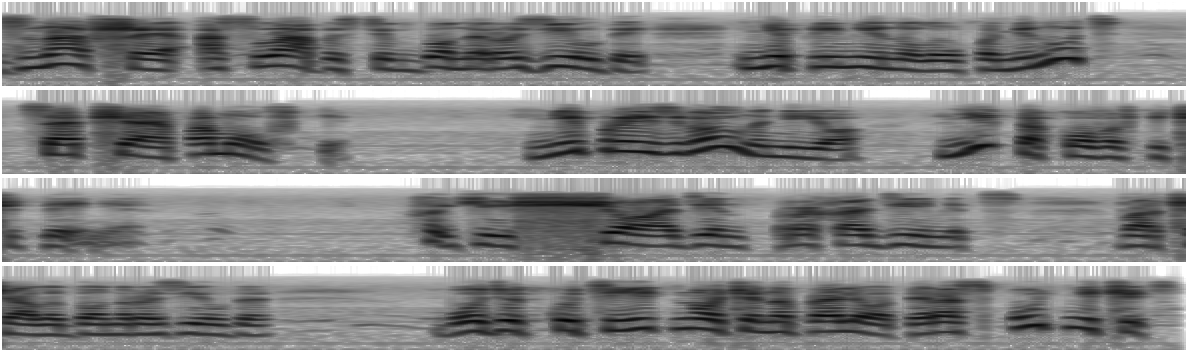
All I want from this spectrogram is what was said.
знавшая о слабостях Дона Розилды, не приминула упомянуть, сообщая о помолвке, не произвел на нее никакого впечатления. «Еще один проходимец!» — ворчала Дона Розилда. «Будет кутить ночи напролет и распутничать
